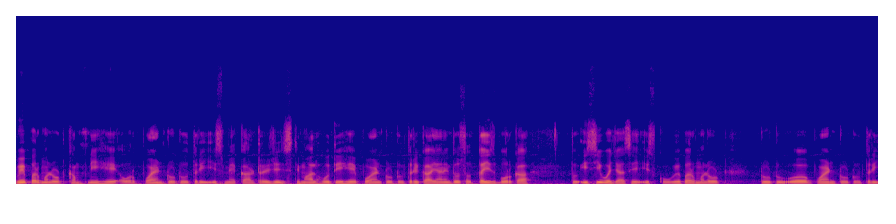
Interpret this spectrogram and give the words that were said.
वेपर मलोट कंपनी है और पॉइंट टू टू थ्री इसमें कार्ट्रेज इस्तेमाल होती है। पॉइंट टू टू थ्री का यानी दो सौ तेईस बोर का तो इसी वजह से इसको Vepr Molot two two point two two three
